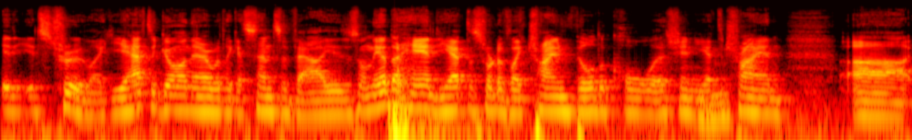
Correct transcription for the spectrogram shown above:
it, it's true like you have to go in there with like a sense of values. On the other hand, you have to sort of like try and build a coalition. You have to try and uh,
